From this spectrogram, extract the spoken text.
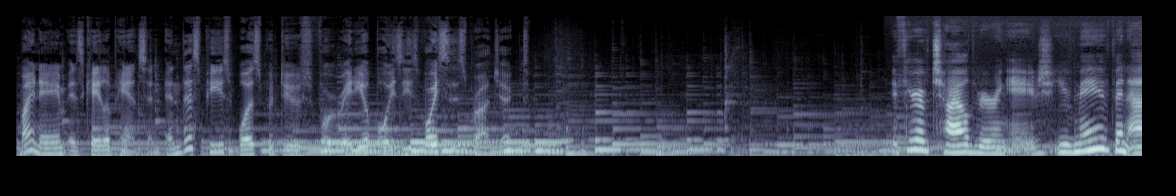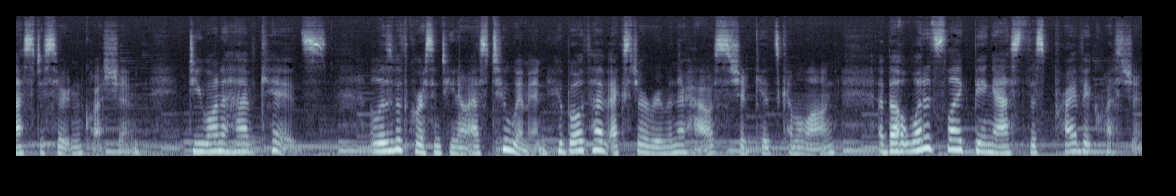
My name is Caleb Hansen, and this piece was produced for Radio Boise's Voices Project. If you're of child rearing age, you may have been asked a certain question Do you want to have kids? Elizabeth Corsentino asked two women, who both have extra room in their house should kids come along, about what it's like being asked this private question.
